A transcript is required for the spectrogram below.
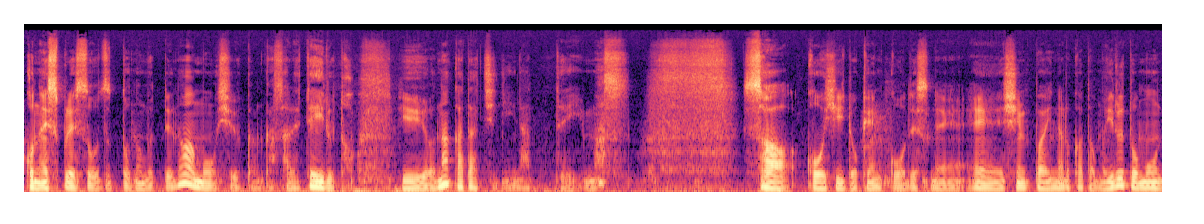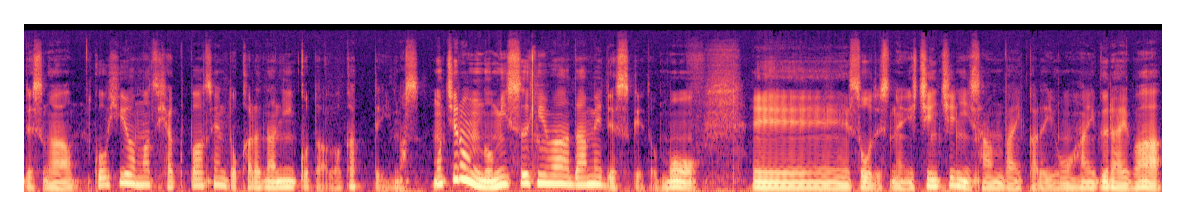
このエスプレッソをずっと飲むっていうのはもう習慣化されているというような形になっています。さあコーヒーと健康ですね、えー、心配になる方もいると思うんですがコーヒーはまず100%体にいいことは分かっています。もちろん飲みすぎはダメですけども、えー、そうですね。1日に3杯から4杯ぐらいは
